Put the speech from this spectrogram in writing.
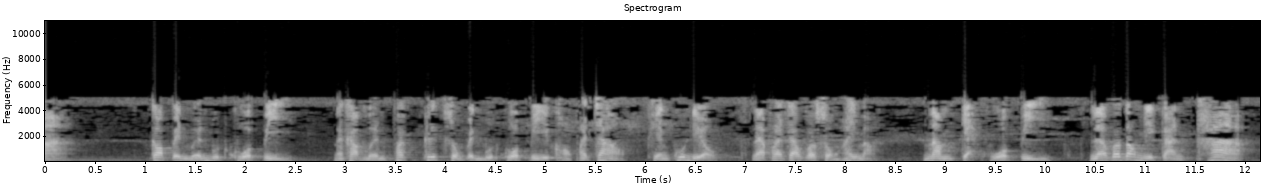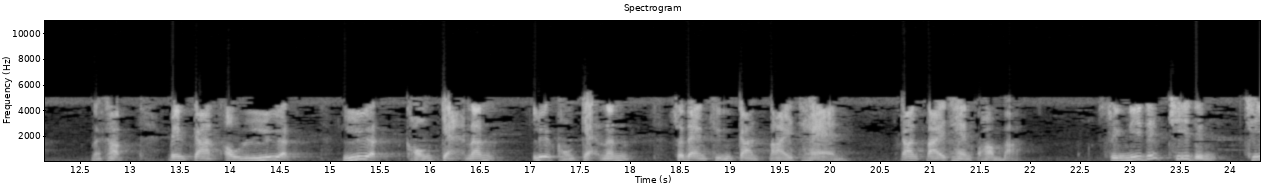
มา ก็เป็นเหมือนบุตรขัวปีนะครับ เหมือนพระคริสต์ทรงเป็นบุตรขัวปีของพระเจ้า เพียงผู้เดียว และพระเจ้าก็ทรงให้มานำแกะหัวปี แล้วก็ต้องมีการฆ่า นะครับ เป็นการเอาเลือดเลือดของแกะนั้น เลือดของแกะนั้น แสดงถึงการตายแทน การตายแทนความบาปสิ่งนี้ได้ชี้ถึงชี้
